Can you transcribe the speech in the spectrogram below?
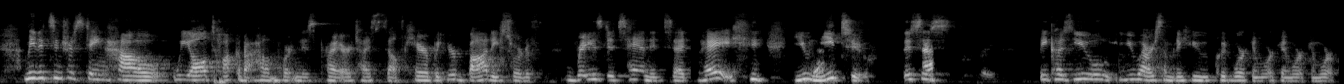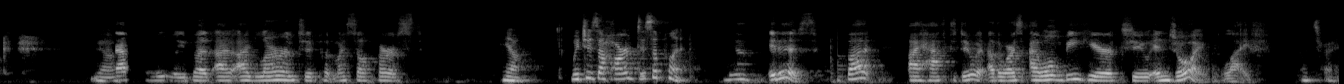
I mean, it's interesting how we all talk about how important it is to prioritize self care, but your body sort of raised its hand and said, "Hey, you yeah. need to. This is because you you are somebody who could work and work and work and work." Yeah, absolutely. But I, I've learned to put myself first. Yeah, which is a hard discipline. Yeah, it is. But I have to do it. Otherwise, I won't be here to enjoy life. That's right.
